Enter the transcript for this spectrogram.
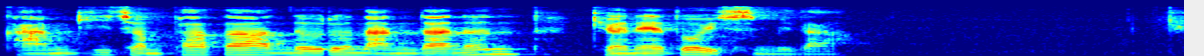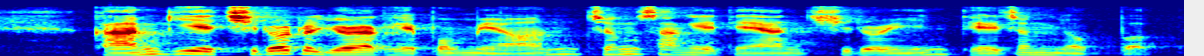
감기 전파가 늘어난다는 견해도 있습니다. 감기의 치료를 요약해보면 정상에 대한 치료인 대정요법,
